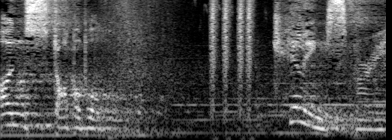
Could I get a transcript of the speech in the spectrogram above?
Unstoppable. Killing spree.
